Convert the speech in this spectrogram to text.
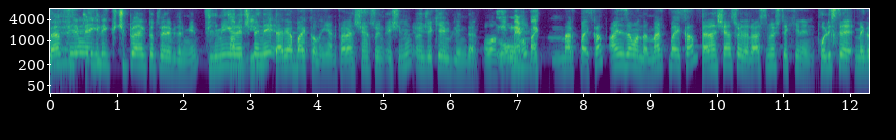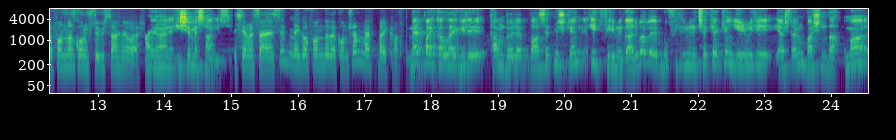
Ben Ee, filmle tek- ilgili küçük bir anekdot verebilir miyim? Filmin Tabii ki. yönetmeni Derya Baykal'ın yani Ferhan Şensoy'un eşinin önceki evliliğinden olan E, oğlu Mert Bay- Mert Baykal. Aynı zamanda Mert Baykal, Ferhan Şensoy ile Rasim Öztekin'in polisle megafondan konuştuğu bir sahne var. Aynen aynen işeme sahnesi. İşleme sahnesi megafonda da konuşan Mert Baykal. Mert Baykal'la ilgili tam böyle bahsetmişken ilk filmi galiba ve bu filmini çekerken 20'li yaşlarının başında ama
